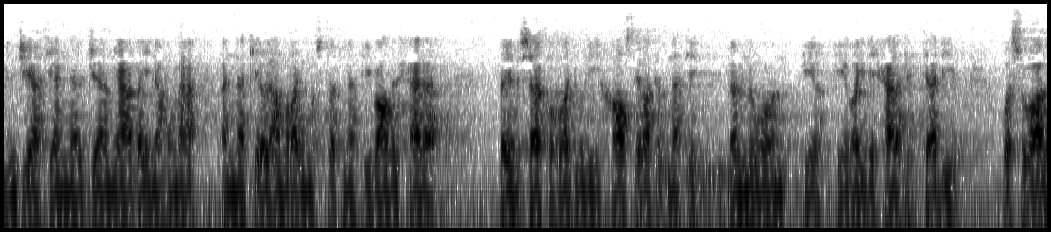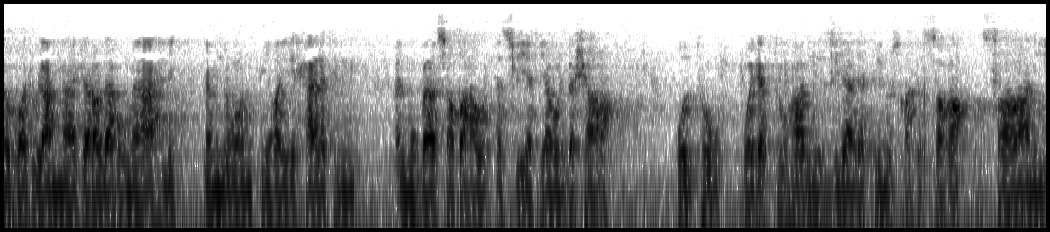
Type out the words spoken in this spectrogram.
من جهة أن الجامع بينهما أن كلا الأمرين مستثنى في بعض الحالات. فإمساك الرجل خاصرة ابنته ممنوع في, في غير حالة التأديب. وسؤال الرجل عما جرى له مع أهله ممنوع في غير حالة المباسطة أو التسلية أو البشارة. قلت وجدت هذه الزيادة في نسخة الصغاني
